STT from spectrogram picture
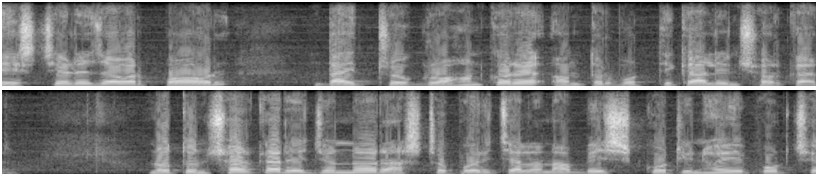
দেশ ছেড়ে যাওয়ার পর দায়িত্ব গ্রহণ করে অন্তর্বর্তীকালীন সরকার। নতুন সরকারের জন্য রাষ্ট্র পরিচালনা বেশ কঠিন হয়ে পড়ছে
